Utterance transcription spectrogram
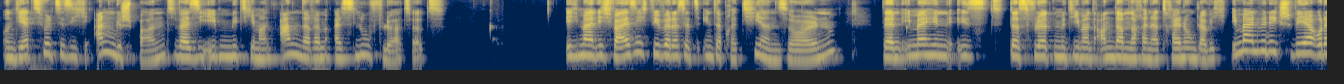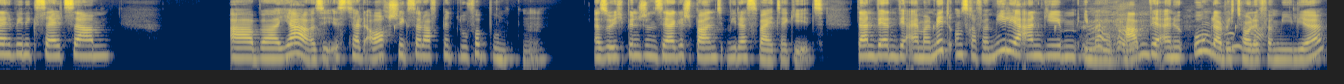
Und jetzt fühlt sie sich angespannt, weil sie eben mit jemand anderem als Lu flirtet. Ich meine, ich weiß nicht, wie wir das jetzt interpretieren sollen. Denn immerhin ist das Flirten mit jemand anderem nach einer Trennung, glaube ich, immer ein wenig schwer oder ein wenig seltsam. Aber ja, sie ist halt auch schicksalhaft mit Lou verbunden. Also ich bin schon sehr gespannt, wie das weitergeht. Dann werden wir einmal mit unserer Familie angeben. Immerhin haben wir eine unglaublich tolle Familie.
